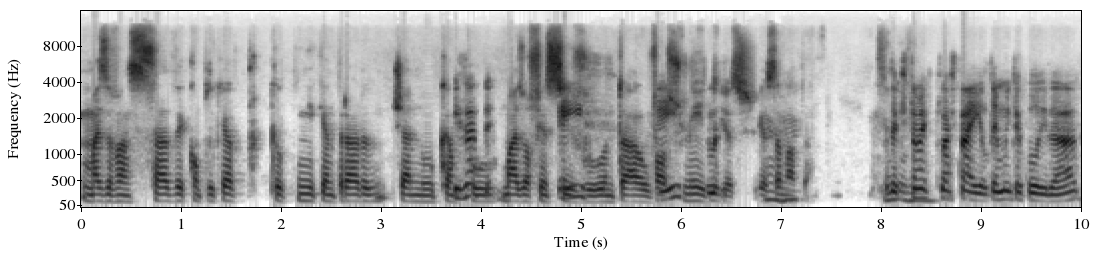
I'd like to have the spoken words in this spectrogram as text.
mais avançado é complicado porque ele tinha que entrar já no campo Exato. mais ofensivo, é onde está o Val é Schmidt e essa uhum. malta. Mas a questão é que lá está, ele tem muita qualidade,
